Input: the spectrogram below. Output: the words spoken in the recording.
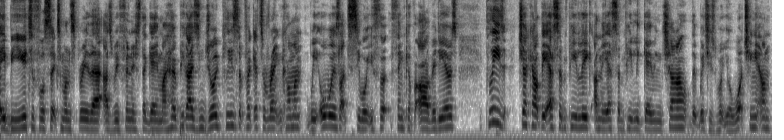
A beautiful six month spree there as we finish the game. I hope you guys enjoyed. Please don't forget to rate and comment. We always like to see what you th think of our videos. Please check out the SMP League and the SMP League Gaming channel, which is what you're watching it on.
